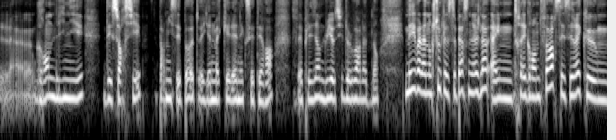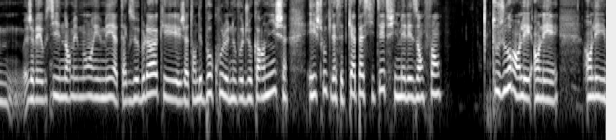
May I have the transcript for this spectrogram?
la grande lignée des sorciers parmi ses potes, Ian McKellen, etc. Ça fait plaisir de lui aussi de le voir là-dedans. Mais voilà, donc je trouve que ce personnage-là a une très grande force et c'est vrai que hum, j'avais aussi énormément aimé Attack the Block et j'attendais beaucoup le nouveau Joe Cornish et je trouve qu'il a cette capacité de filmer les enfants toujours en les en les en les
